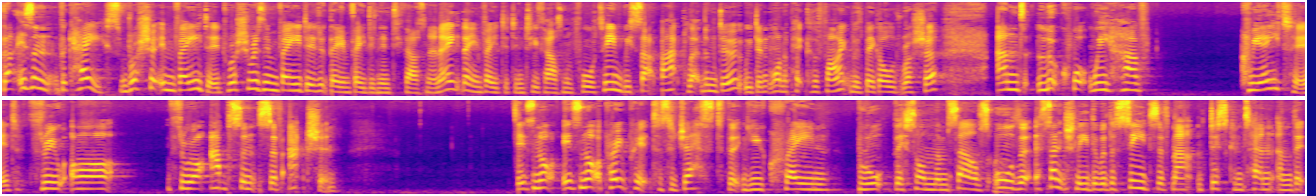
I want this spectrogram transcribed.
that isn't the case. Russia invaded. Russia has invaded. They invaded in 2008. They invaded in 2014. We sat back, let them do it. We didn't want to pick the fight with big old Russia. And look what we have created through our through our absence of action. It's not it's not appropriate to suggest that Ukraine brought this on themselves, right. or that essentially there were the seeds of that discontent and th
